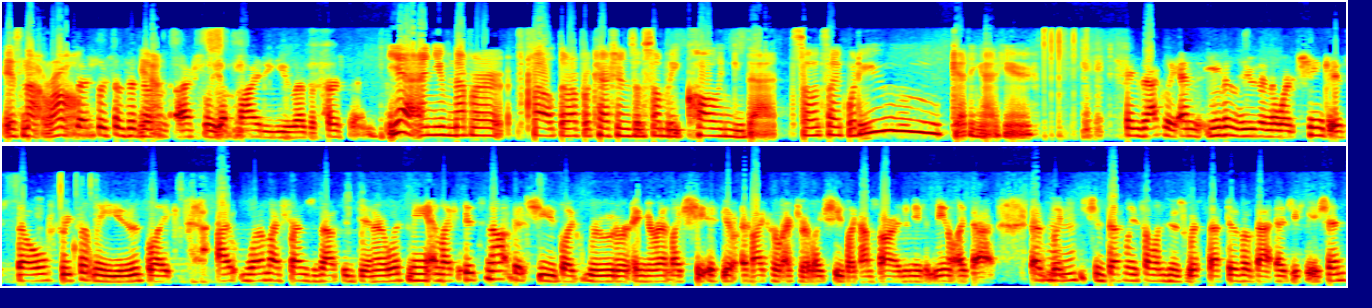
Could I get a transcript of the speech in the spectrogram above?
It's not wrong. Especially since it doesn't yeah. actually apply to you as a person. Yeah, and you've never felt the repercussions of somebody calling you that. So it's like, what are you getting at here? Exactly, and even using the word chink is so frequently used. Like, I one of my friends was out to dinner with me, and like, it's not that she's like rude or ignorant. Like, she if you if I correct her, like she's like, I'm sorry, I didn't even mean it like that. Mm-hmm. Like, she's definitely someone who's receptive of that education.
